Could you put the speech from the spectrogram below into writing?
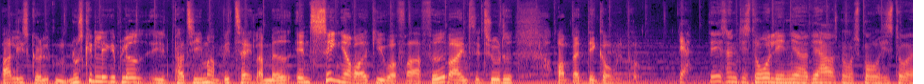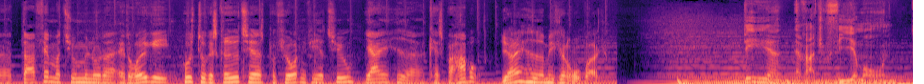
bare lige skylde den. Nu skal det ligge blød i et par timer. Vi taler med en seniorrådgiver fra Fødevareinstituttet om, hvad det går ud på. Ja, det er sådan de store linjer, og vi har også nogle små historier. Der er 25 minutter at rykke i. Husk, du kan skrive til os på 1424. Jeg hedder Kasper Harbo. Jeg hedder Michael Robach. Det her er Radio 4 morgen.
